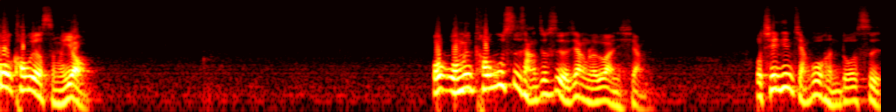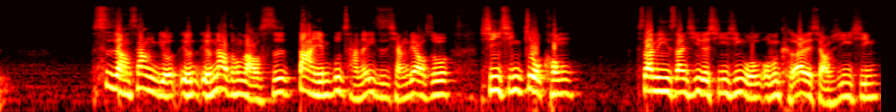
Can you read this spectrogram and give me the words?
或空有什么用？我我们投顾市场就是有这样的乱象。我前天讲过很多次，市场上有有有那种老师大言不惭的一直强调说，星星做空，三零三七的星星，我我们可爱的小星星，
